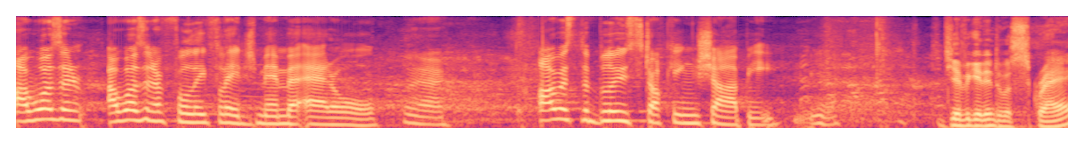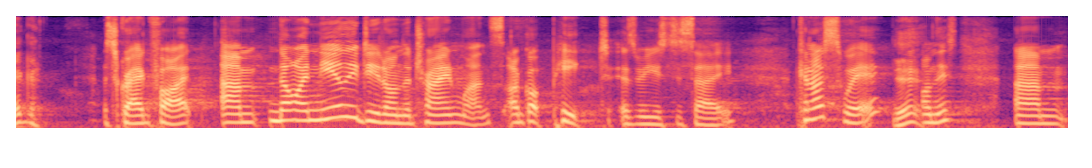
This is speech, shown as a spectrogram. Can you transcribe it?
I wasn't, I wasn't a fully fledged member at all. You know. I was the blue stocking Sharpie. You know. Did you ever get into a scrag? A scrag fight? Um, no, I nearly did on the train once. I got picked, as we used to say. Can I swear Yeah. on this? Um,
